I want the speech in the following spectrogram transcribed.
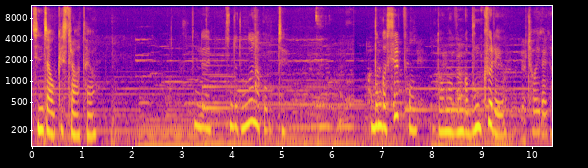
진짜 오케스트라 같아요. 근데 진짜 눈물 날 것 같아. 뭔가 슬퍼. 너무 뭔가 뭉클해요. 저희가 이렇게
